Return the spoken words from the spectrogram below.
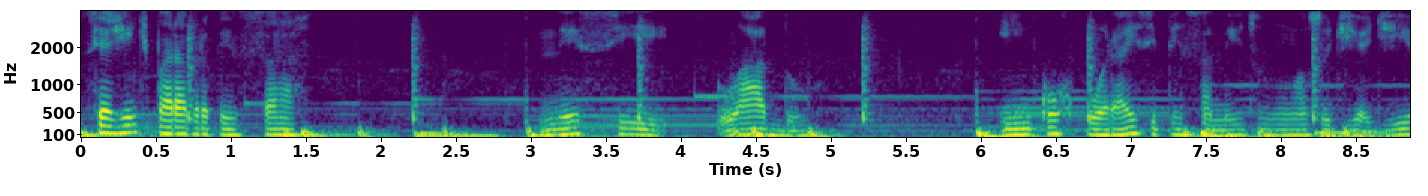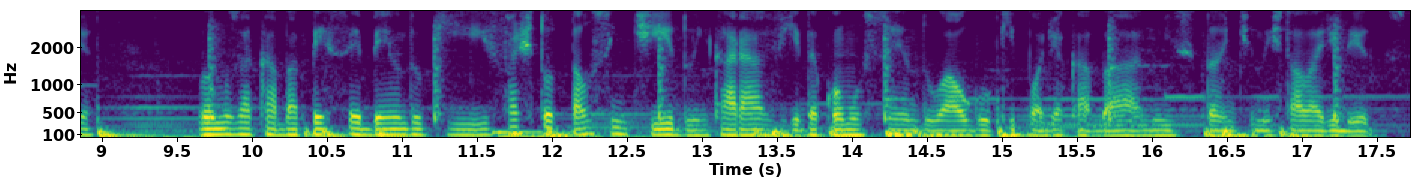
Se a gente parar para pensar nesse lado e incorporar esse pensamento no nosso dia a dia, vamos acabar percebendo que faz total sentido encarar a vida como sendo algo que pode acabar no instante, no estalar de dedos.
